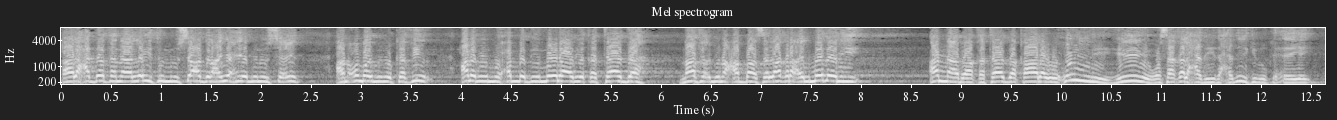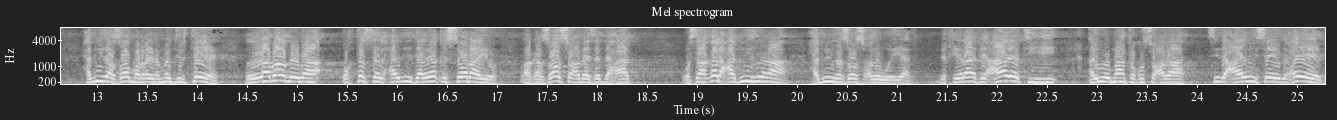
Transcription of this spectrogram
Qaala xadaanaa laytu bnu sacdin can yaxya bnu saciid can cumar bni kaiir can abi muxamedin mowla abi qataada naafic bnu cabaas alaqrac almadani ana aba qataada qaala wuxuu yidhi wasaaqal xadiid xadiidkii buu kaxeeyey xadiidaa soo marrayna ma jirtee labaduba wakhtasal xadiidka laga qisoonayo waa kan soo socday saddexaad. Wasaaqal xadiiduna xadiidkan soo socda weeyaan. Bikhilaafi caadatihi ayuu maanta ku socdaa. Sida caadadiisa ahayd waxay ahayd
